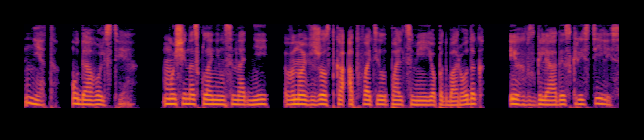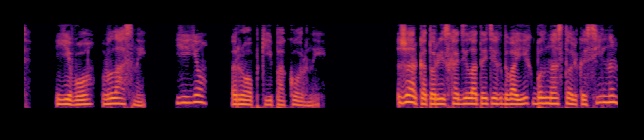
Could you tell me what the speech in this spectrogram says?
нет, удовольствия. Мужчина склонился над ней, вновь жестко обхватил пальцами ее подбородок, их взгляды скрестились. Его властный, ее робкий и покорный. Жар, который исходил от этих двоих, был настолько сильным,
